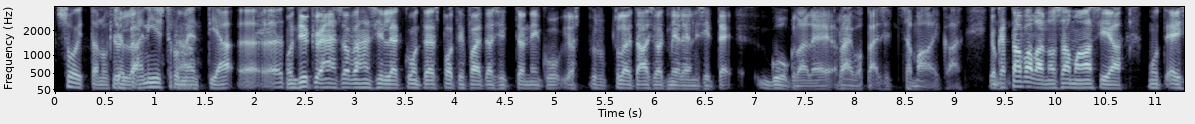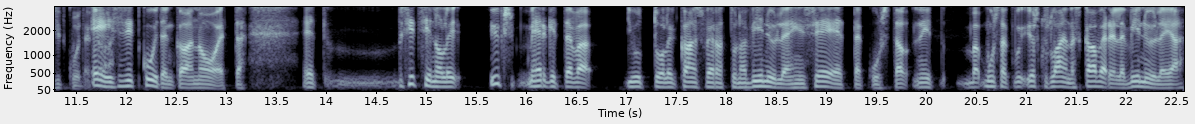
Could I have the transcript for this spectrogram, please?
soittanut Kyllä, jotain instrumenttia. Ö, Mutta nykyään se on vähän silleen, että kuuntelee Spotifyta ja sitten niin kuin, jos tulee jotain asioita mieleen, niin sitten googlailee raivopäisesti samaan aikaan. Joka tavallaan on sama asia, mutta ei sitten kuitenkaan. Ei se sitten kuitenkaan ole, että, että sitten siinä oli yksi merkittävä juttu oli myös verrattuna vinyleihin se, että kun sitä, niitä, mä muistan, kun joskus lainas kaverille vinylejä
